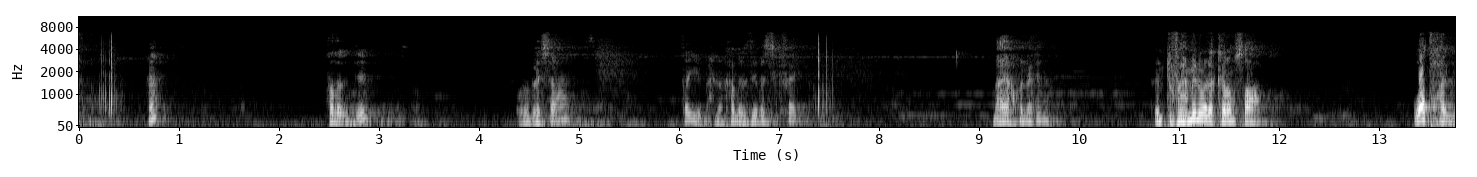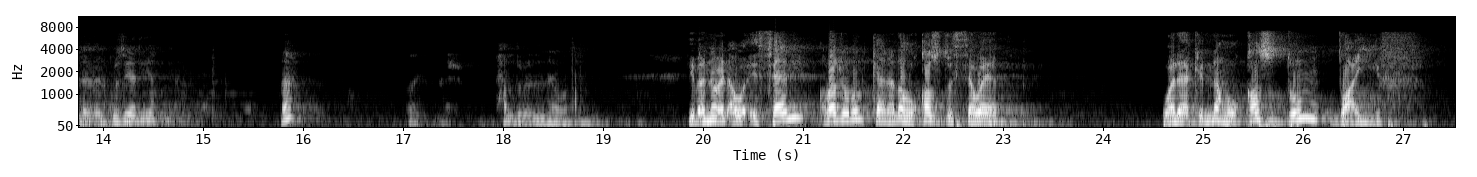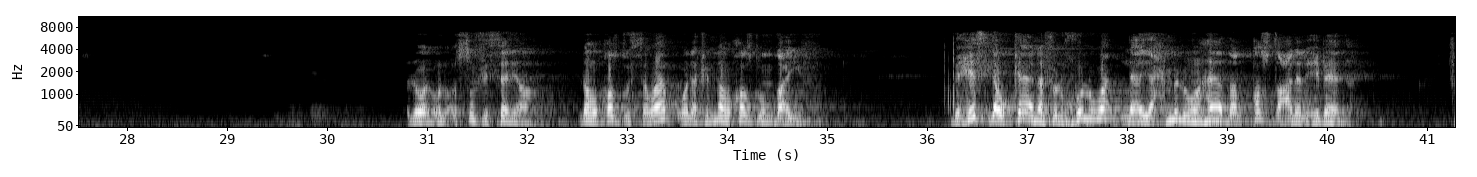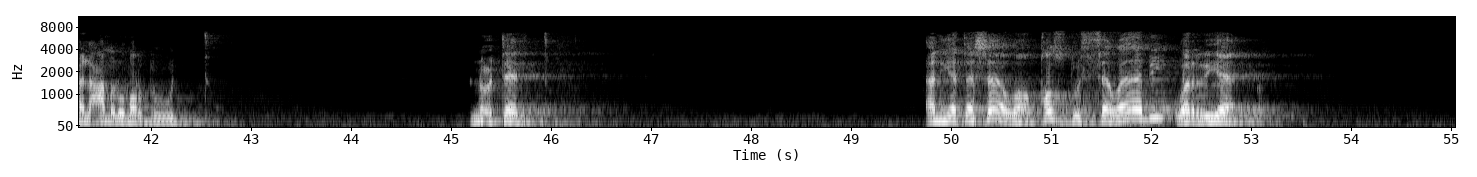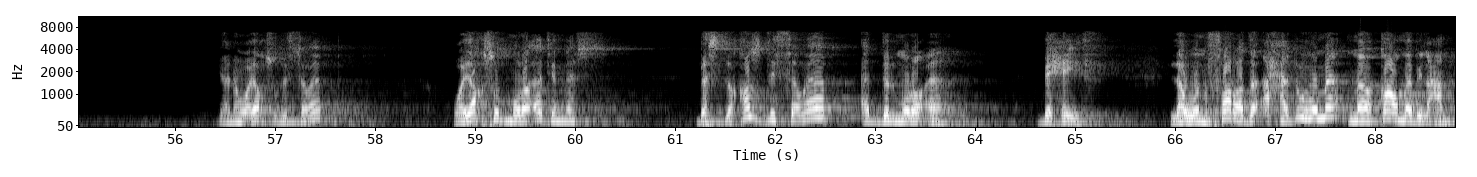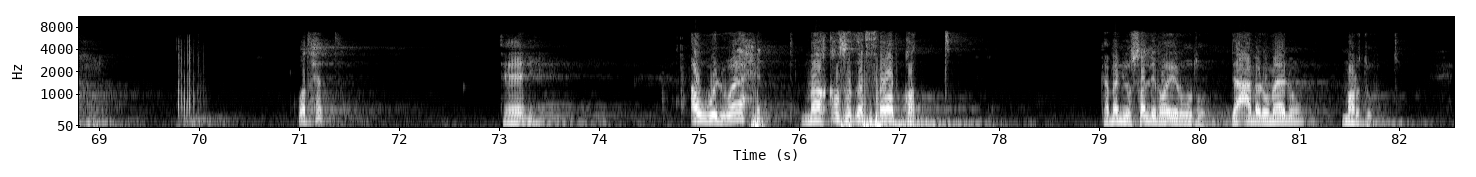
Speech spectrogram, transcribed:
فضل قد ربع ساعة؟ طيب إحنا خمس دقايق بس كفاية. معايا يا إخوانا كده؟ أنتوا فاهمين ولا الكلام صعب؟ واضحة الجزئية دي؟ ها؟ طيب ماشي. الحمد لله انها واضحة. يبقى النوع الأول الثاني رجل كان له قصد الثواب ولكنه قصد ضعيف. اللي هو الصنف الثاني آه. له قصد الثواب ولكنه قصد ضعيف. بحيث لو كان في الخلوة لا يحمله هذا القصد على العبادة فالعمل مردود. النوع الثالث أن يتساوى قصد الثواب والرياء. يعني هو يقصد الثواب ويقصد مراءة الناس. بس قصد الثواب قد المراءة بحيث لو انفرد أحدهما ما قام بالعمل. وضحت ثاني أول واحد ما قصد الثواب قط. كمان يصلي بغير وضوء ده عمله ماله؟ مردود.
